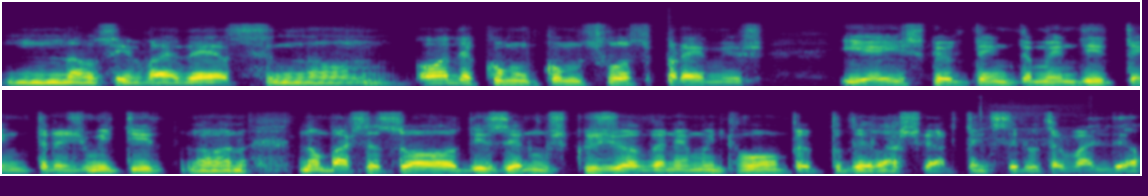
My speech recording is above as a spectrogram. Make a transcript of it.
Não se envaidece, não. Olha como, como se fosse prémios e é isso que eu tenho também dito, tenho transmitido. Não, não basta só dizermos que o Giovanni é muito bom para poder lá chegar, tem que ser o trabalho dele.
